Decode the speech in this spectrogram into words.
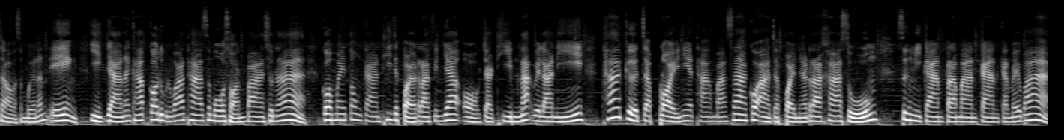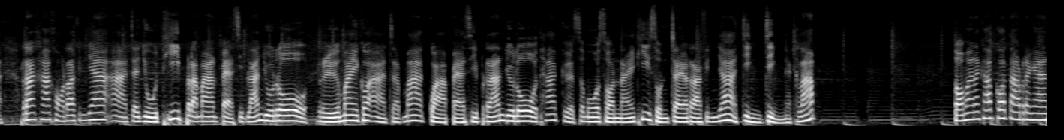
สม่ำเสมอนั่นเอง อีกอย่างนะครับ ก็ดูเหมือนว่าทางสโมสรบาร์เซโลนาก็ไม่ต้องการที่จะปล่อยราฟินยาออกจากทีมณเวลานี้ ถ้าเกิดจะปล่อยเนี่ยทางบาร์ซ่าก็อาจจะปล่อยในราคาสูง ซึ่งมีการประมาณการกันไว้ว่า ราคาของราฟินยาอาจจะอยู่ที่ประมาณ 80 ล้านยูโร หรือไม่ก็ก็อาจจะมากกว่า 80 ล้านยูโร ถ้าเกิดสโมสรไหนที่สนใจราฟินยาจริง ๆ นะครับ ต่อมานะครับก็ตามรายงาน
